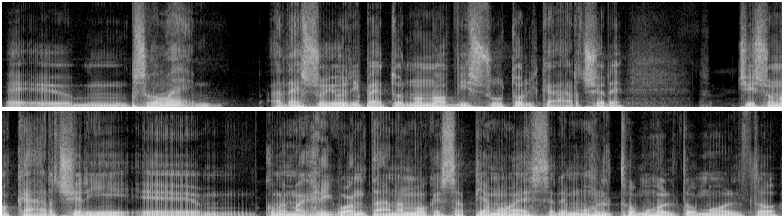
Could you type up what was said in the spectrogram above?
Eh, secondo me, adesso io ripeto, non ho vissuto il carcere. Ci sono carceri ehm, come magari Guantanamo che sappiamo essere molto molto molto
